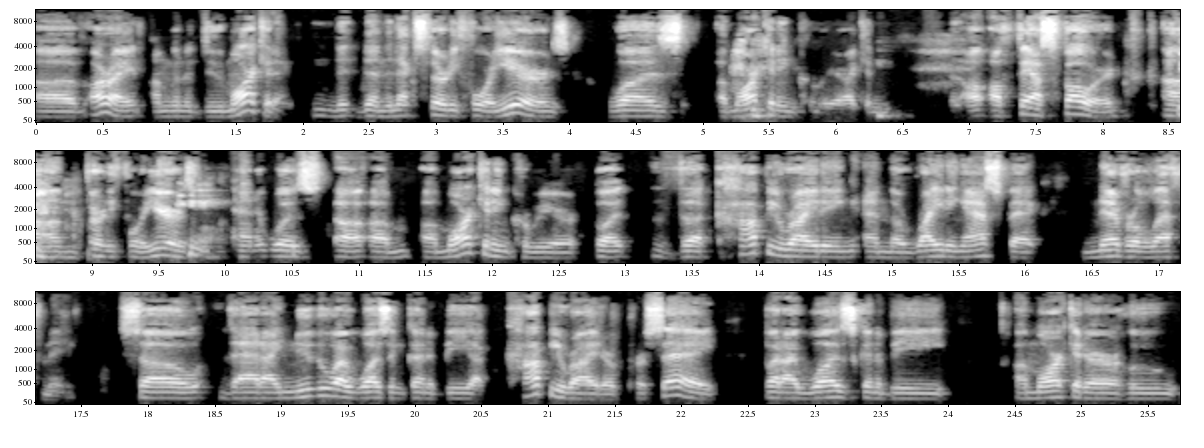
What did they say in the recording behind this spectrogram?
of, all right, I'm going to do marketing. Then the next 34 years was a marketing career. I can I'll, I'll fast forward um, 34 years, and it was a, a, a marketing career, but the copywriting and the writing aspect never left me. So that I knew I wasn't going to be a copywriter per se, but I was going to be a marketer who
